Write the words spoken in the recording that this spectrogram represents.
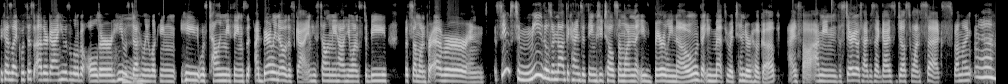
Because, like, with this other guy, he was a little bit older. He was Mm. definitely looking, he was telling me things that I barely know this guy. And he's telling me how he wants to be with someone forever. And it seems to me those are not the kinds of things you tell someone that you barely know that you met through a Tinder hookup. I thought, I mean, the stereotype is that guys just want sex. But I'm like, eh.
